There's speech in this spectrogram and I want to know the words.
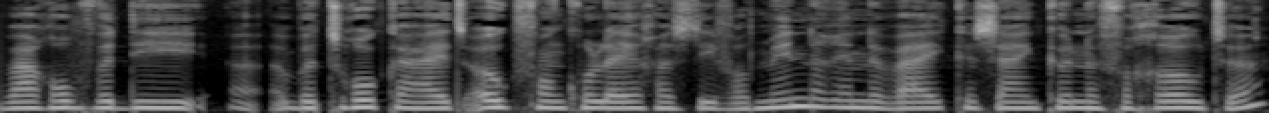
waarop we die uh, betrokkenheid ook van collega's die wat minder in de wijken zijn kunnen vergroten?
